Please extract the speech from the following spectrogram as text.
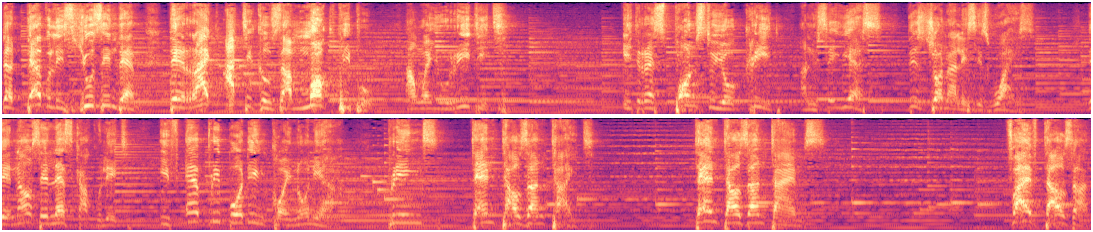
The devil is using them. They write articles that mock people. And when you read it, it responds to your greed. And you say, yes, this journalist is wise. They now say, let's calculate. If everybody in Koinonia brings 10,000 tithes, 10,000 times 5,000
